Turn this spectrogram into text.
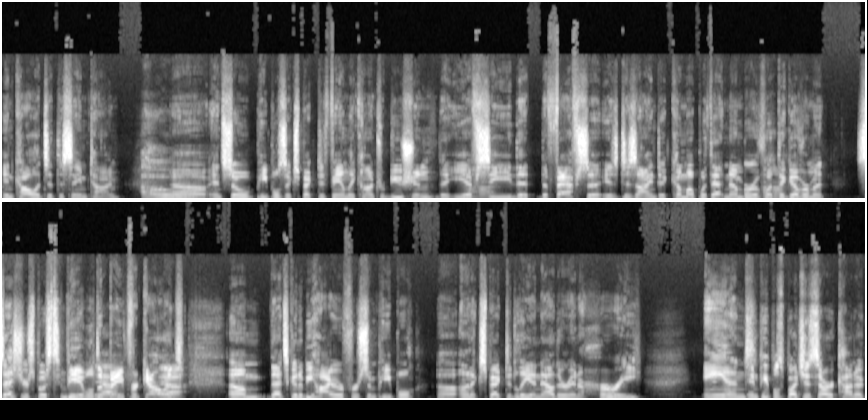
in college at the same time. Oh, Uh, and so people's expected family contribution, the EFC, that the FAFSA is designed to come up with that number of what the government says you're supposed to be able to Yeah. pay for college. Um, that's going to be higher for some people uh, unexpectedly, and now they're in a hurry. And, and people's budgets are kind of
